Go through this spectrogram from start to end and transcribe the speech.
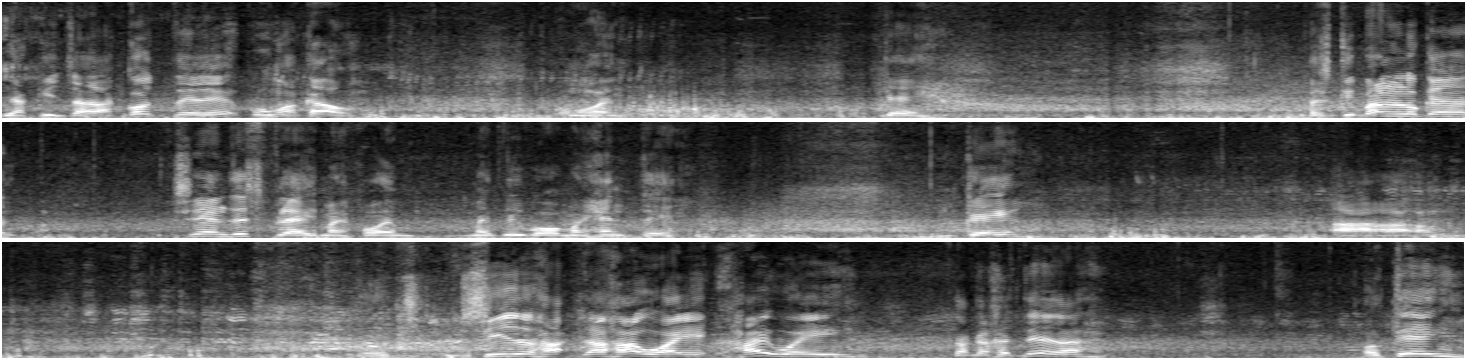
y aquí está la corte de un como ven okay let's keep on looking seeing this place my friend my people my gente. Okay um, see the, the highway highway la carretera okay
